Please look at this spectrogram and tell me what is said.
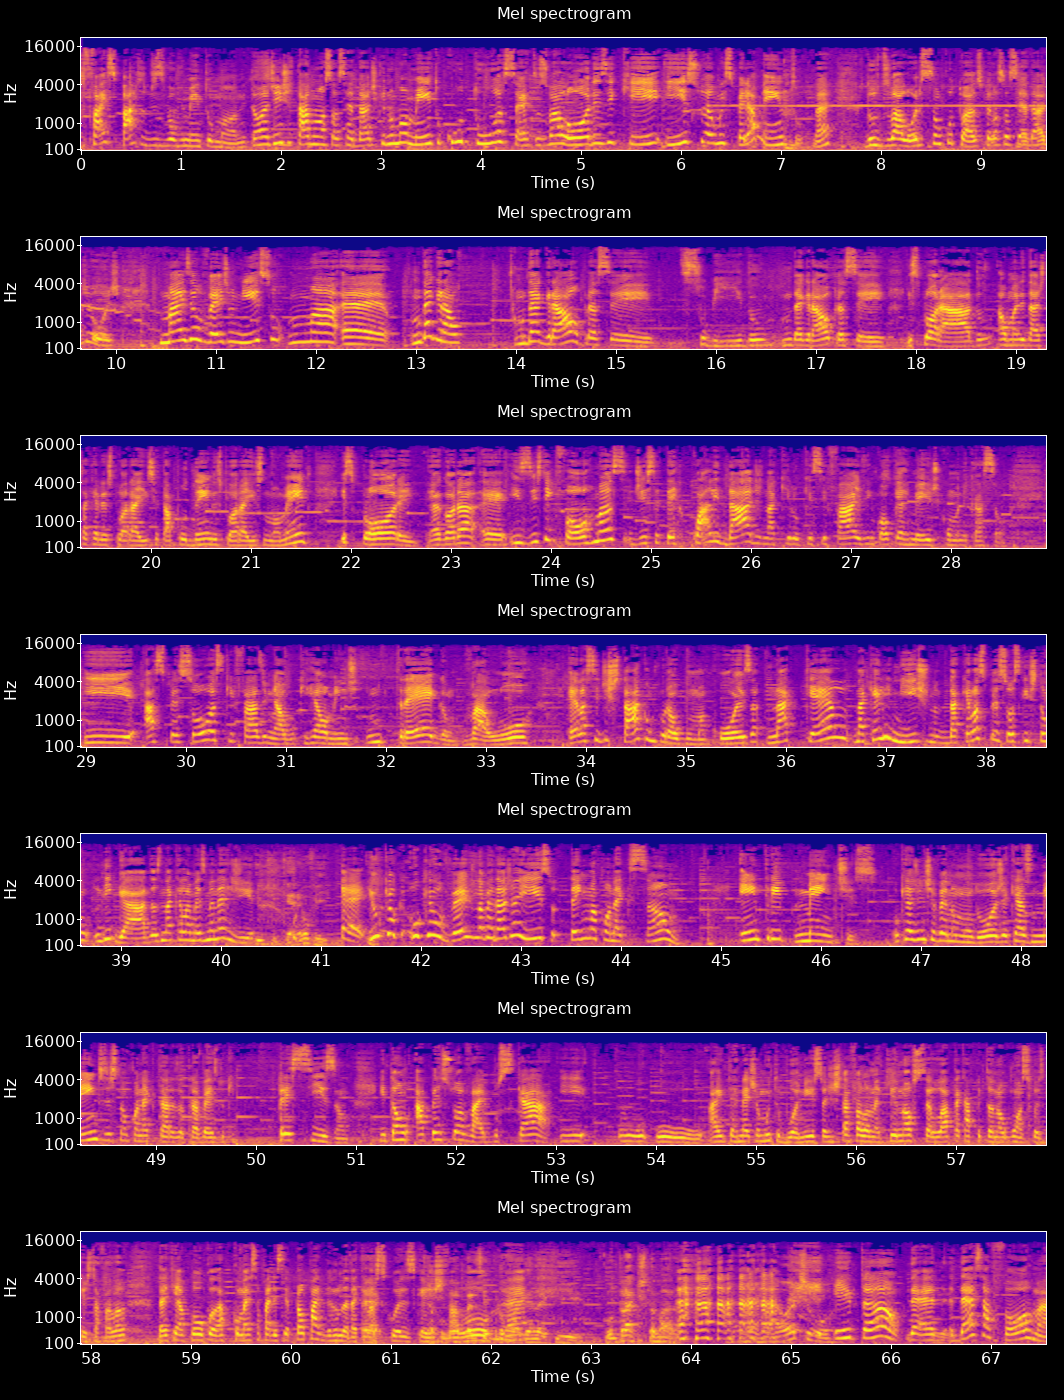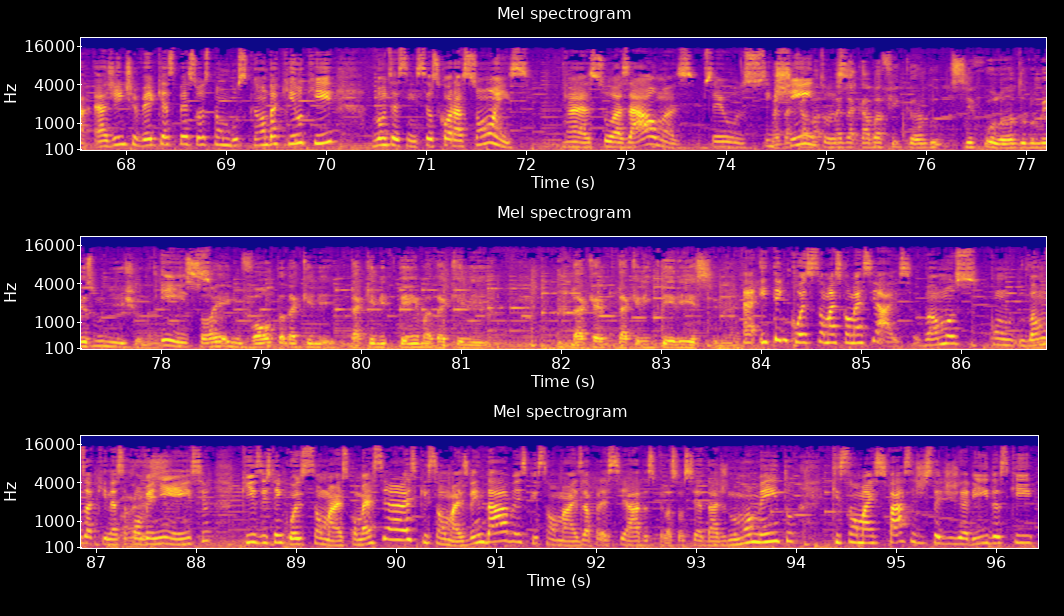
Faz parte do desenvolvimento humano. Então a gente tá numa sociedade que no momento cultua certos valores e que isso é um espelhamento, né? Dos valores que são cultuados pela sociedade hoje. Mas eu vejo nisso uma, é, um degrau. Um degrau para ser subido, um degrau para ser explorado. A humanidade está querendo explorar isso e está podendo explorar isso no momento. Explorem. Agora, é, existem formas de se ter qualidade naquilo que se faz em qualquer meio de comunicação. E as pessoas que fazem algo que realmente entregam valor, elas se destacam por alguma coisa naquel, naquele nicho, daquelas pessoas que estão ligadas naquela mesma energia. E que querem ouvir. É, e o que, eu, o que eu vejo, na verdade, é isso. Tem uma conexão entre mentes. O que a gente vê no mundo hoje é que as mentes estão conectadas através do que precisam. Então a pessoa vai buscar e o, o- a internet é muito boa nisso. A gente tá falando aqui, o nosso celular tá captando algumas coisas que a gente tá falando. Daqui a pouco começa a aparecer propaganda daquelas É. coisas que a gente Vai falou. aparecer né? propaganda aqui. Contrate Tamara. Ótimo. Então, de- dessa forma, a gente vê que as pessoas estão buscando aquilo que, vamos dizer assim, seus corações, né, suas almas, seus Mas instintos. acaba, mas acaba ficando circulando no mesmo nicho, né? Isso. Só em volta daquele, daquele tema, daquele, daquele, daquele interesse, né? É, e tem coisas que são mais comerciais. Vamos, com- vamos aqui nessa Várias. conveniência que existem coisas que são mais comerciais, que são mais vendáveis, que são mais apreciadas pela sociedade no momento, que são mais fáceis de ser digeridas, que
